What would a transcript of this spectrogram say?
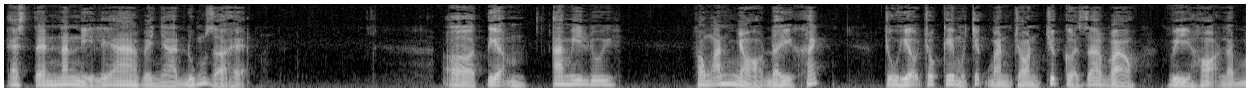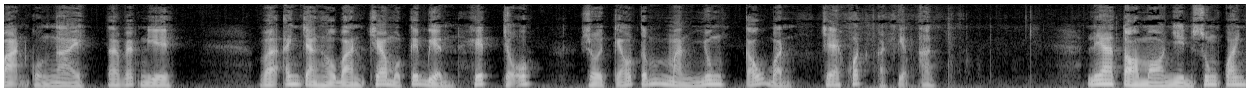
Esten năn nỉ Lea về nhà đúng giờ hẹn. Ở tiệm Amilui, phòng ăn nhỏ đầy khách, chủ hiệu cho kê một chiếc bàn tròn trước cửa ra vào vì họ là bạn của ngài Tavernier. Và anh chàng hầu bàn treo một cái biển hết chỗ, rồi kéo tấm màn nhung cáu bẩn che khuất cả tiệm ăn. Lea tò mò nhìn xung quanh.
